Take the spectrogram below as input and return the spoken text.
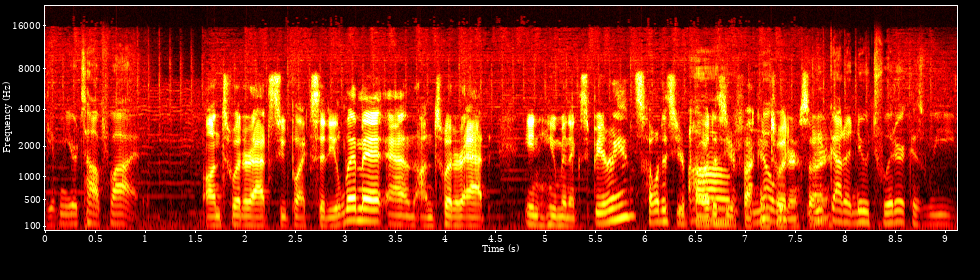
Give them your top five. On Twitter at Suplex City Limit and on Twitter at Inhuman Experience. What is your what is your Um, fucking no, Twitter? We, Sorry. We've got a new Twitter because we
